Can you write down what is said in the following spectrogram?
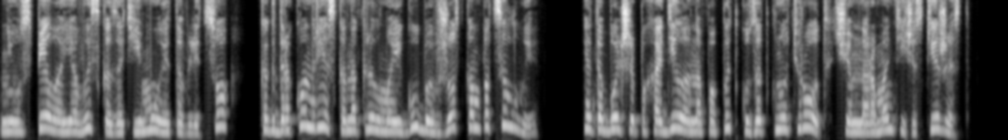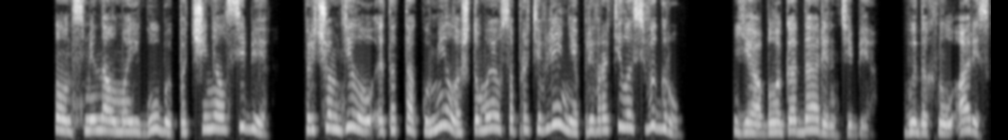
Не успела я высказать ему это в лицо, как дракон резко накрыл мои губы в жестком поцелуе. Это больше походило на попытку заткнуть рот, чем на романтический жест. Он сминал мои губы, подчинял себе, причем делал это так умело, что мое сопротивление превратилось в игру. «Я благодарен тебе», – выдохнул Арис,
